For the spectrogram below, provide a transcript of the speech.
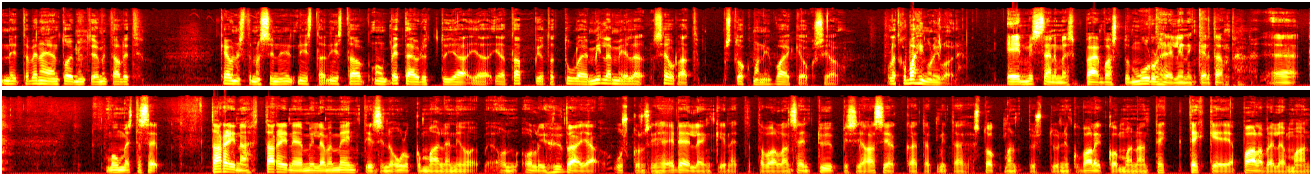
niitä Venäjän toimintoja, mitä olit käynnistämässä, niin niistä, niistä on vetäydytty ja, ja, ja tappiota tulee. Millä mielellä seuraat Stockmanin vaikeuksia? Oletko vahingoniloinen? En missään nimessä päinvastoin murheellinen kerta. mun mielestä se tarina, tarina, millä me mentiin sinne ulkomaille, niin on, oli hyvä ja uskon siihen edelleenkin, että tavallaan sen tyyppisiä asiakkaita, mitä Stockman pystyy niin valikoimaan te- tekemään ja palvelemaan,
